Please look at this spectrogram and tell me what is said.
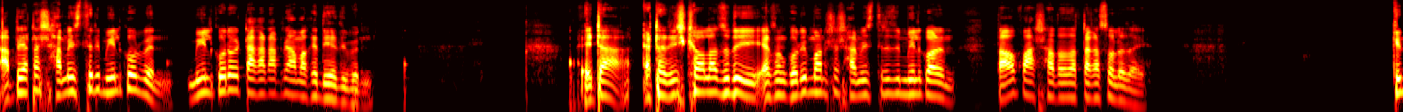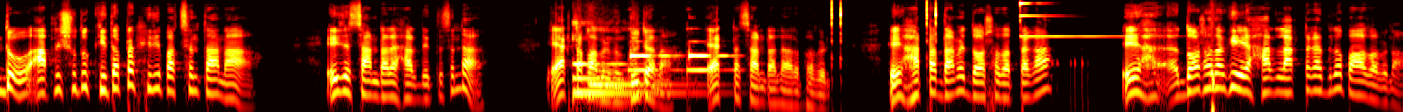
আপনি একটা স্বামী স্ত্রী মিল করবেন, মিল করে ওই টাকাটা আপনি আমাকে দিয়ে দিবেন। এটা একটা রিক্সাওয়ালা যদি একজন গরিব মানুষের স্বামী স্ত্রী যদি মিল করেন, তাও পাঁচ সাত হাজার টাকা চলে যায়। কিন্তু আপনি শুধু কিতাবটা ফ্রি পাচ্ছেন তা না, এই যে চান্ডালে হার দেখতেছেন না? একটা পাবেন কিন্তু দুইটা না, একটা চান্ডালে হার পাবেন। এই হারটার দামে দশ হাজার টাকা, এই দশ হাজার কি হার লাখ টাকা দিলেও পাওয়া যাবে না।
